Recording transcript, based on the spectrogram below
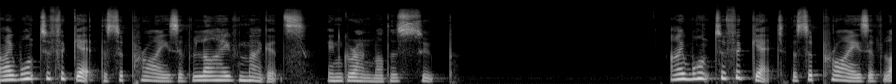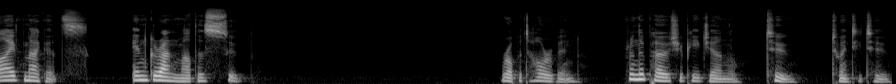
I want to forget the surprise of live maggots in grandmother's soup. I want to forget the surprise of live maggots in grandmother's soup. Robert Horobin from the Poetry Journal 2 22.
